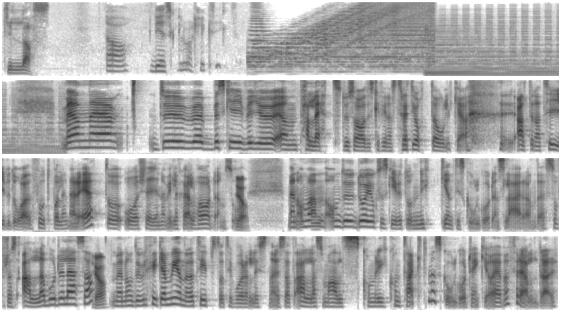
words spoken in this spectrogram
Glass? Ja, det skulle vara lyxigt. Men eh, du beskriver ju en palett. Du sa att det ska finnas 38 olika alternativ då. Fotbollen är ett och, och tjejerna ville själv ha den. Så. Ja. Men om, man, om du, du har ju också skrivit då nyckeln till skolgårdens lärande, som förstås alla borde läsa. Ja. Men om du vill skicka med några tips då till våra lyssnare så att alla som alls kommer i kontakt med skolgård, tänker jag, även föräldrar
